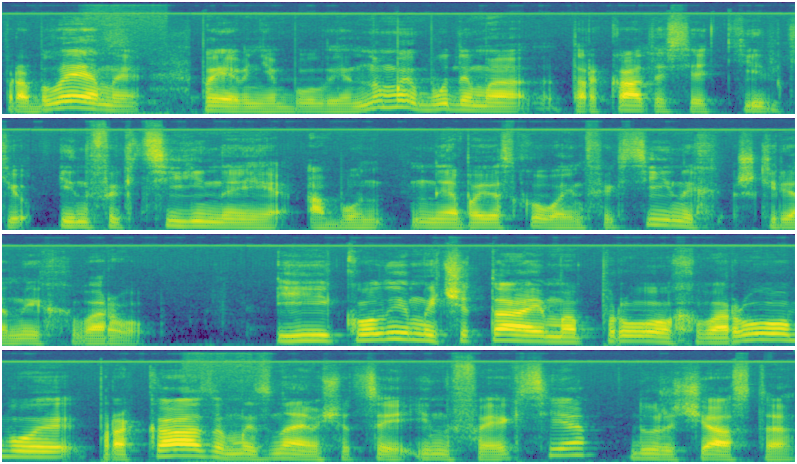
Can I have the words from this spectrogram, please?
проблеми певні були. Ну, ми будемо торкатися тільки інфекційної або не обов'язково інфекційних шкіряних хвороб. І коли ми читаємо про хвороби, проказу, ми знаємо, що це інфекція. Дуже часто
